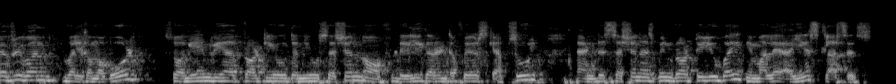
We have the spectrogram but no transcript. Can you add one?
everyone, welcome aboard. So again we have brought you the new session of Daily Current Affairs capsule and this session has been brought to you by Himalai IAS classes.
